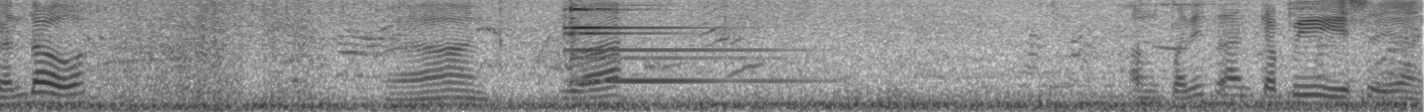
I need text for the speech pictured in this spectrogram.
Ganda oh. Ayan. Diba? Ang palitan kapis. Ayan.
